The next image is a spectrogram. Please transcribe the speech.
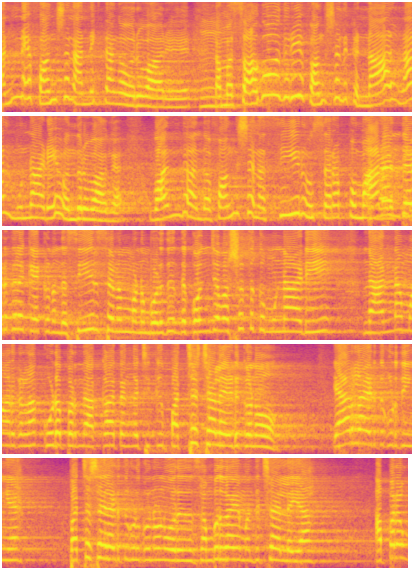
அண்ணன் ஃபங்க்ஷன் அன்னைக்கு தாங்க வருவாரு. நம்ம சகோதரி ஃபங்க்ஷனுக்கு நாலு நாள் முன்னாடியே வந்துருவாங்க. வந்து அந்த ஃபங்க்ஷனை சீரும் சிறப்புமா ஆனா இந்த இடத்துல கேட்கணும். இந்த சீர்சனம் பண்ணும்பொழுது இந்த கொஞ்ச வருஷத்துக்கு முன்னாடி இந்த அண்ணன்மார்கள்லாம் கூட பிறந்த அக்கா தங்கச்சிக்கு பச்சை சேலை எடுக்கணும். யாரெல்லாம் எடுத்து கொடுத்தீங்க? பச்சை சேலை எடுத்து கொடுக்கணும்னு ஒரு சம்பிரதாயம் வந்துச்சா இல்லையா? அப்புறம்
